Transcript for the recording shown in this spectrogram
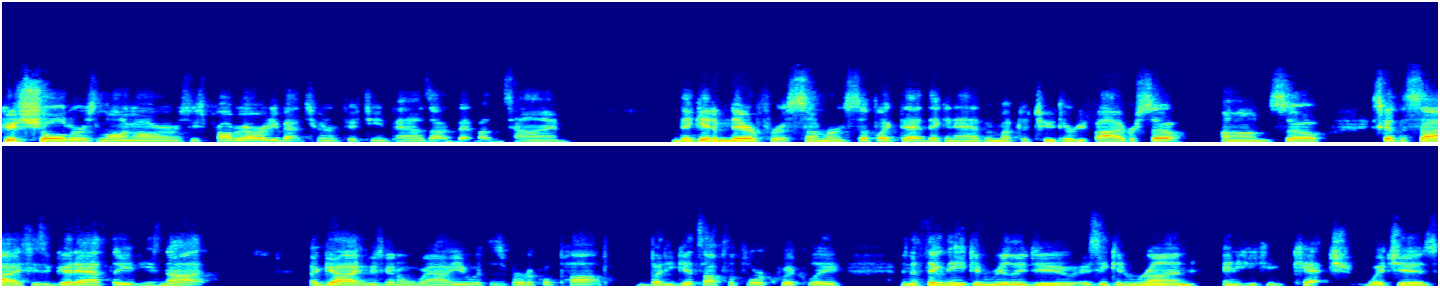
good shoulders, long arms. He's probably already about 215 pounds. I would bet by the time they get him there for a summer and stuff like that, they can have him up to 235 or so. Um, so he's got the size. He's a good athlete. He's not a guy who's going to wow you with his vertical pop, but he gets off the floor quickly. And the thing that he can really do is he can run and he can catch, which is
